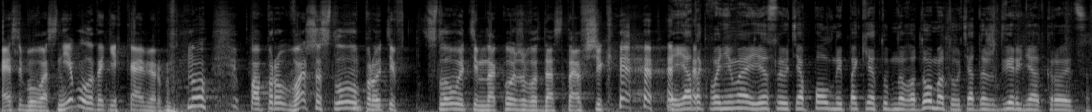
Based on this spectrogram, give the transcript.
А если бы у вас не было таких камер, ну, попро... ваше слово против слова темнокожего доставщика. Я так понимаю, если у тебя полный пакет умного дома, то у тебя даже дверь не откроется.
